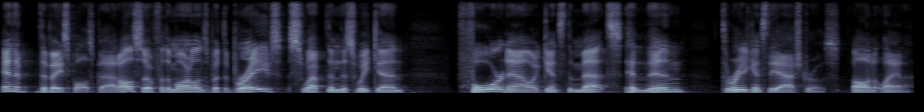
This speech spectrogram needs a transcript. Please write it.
and the, the baseball's bad also for the Marlins. But the Braves swept them this weekend. Four now against the Mets, and then three against the Astros, all in Atlanta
